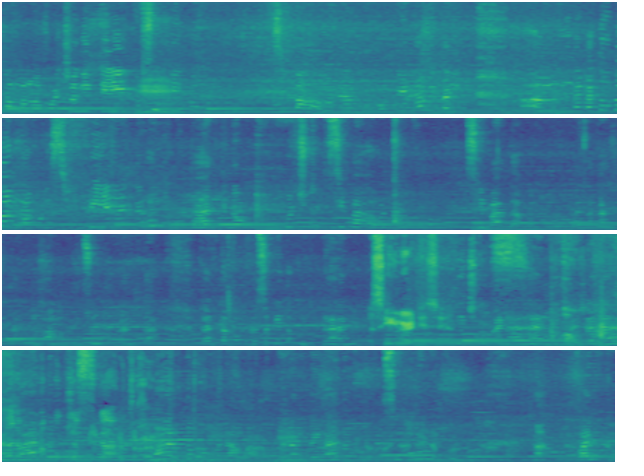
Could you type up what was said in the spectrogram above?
sa mga opportunity, kusugi ko, si Pao na ako, okay na, um, nagatubang na ako is fear, ganun, lahat, you know, opportunity si Pao na ako, kasi bata pa kanta ko, pero sakit akong plan. A singer this, eh? Hindi ko ganahan. Oh. Kanta ka. Mahal ko kung manawa. Manang pringado ko siguro. Ah, Kwan ko.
